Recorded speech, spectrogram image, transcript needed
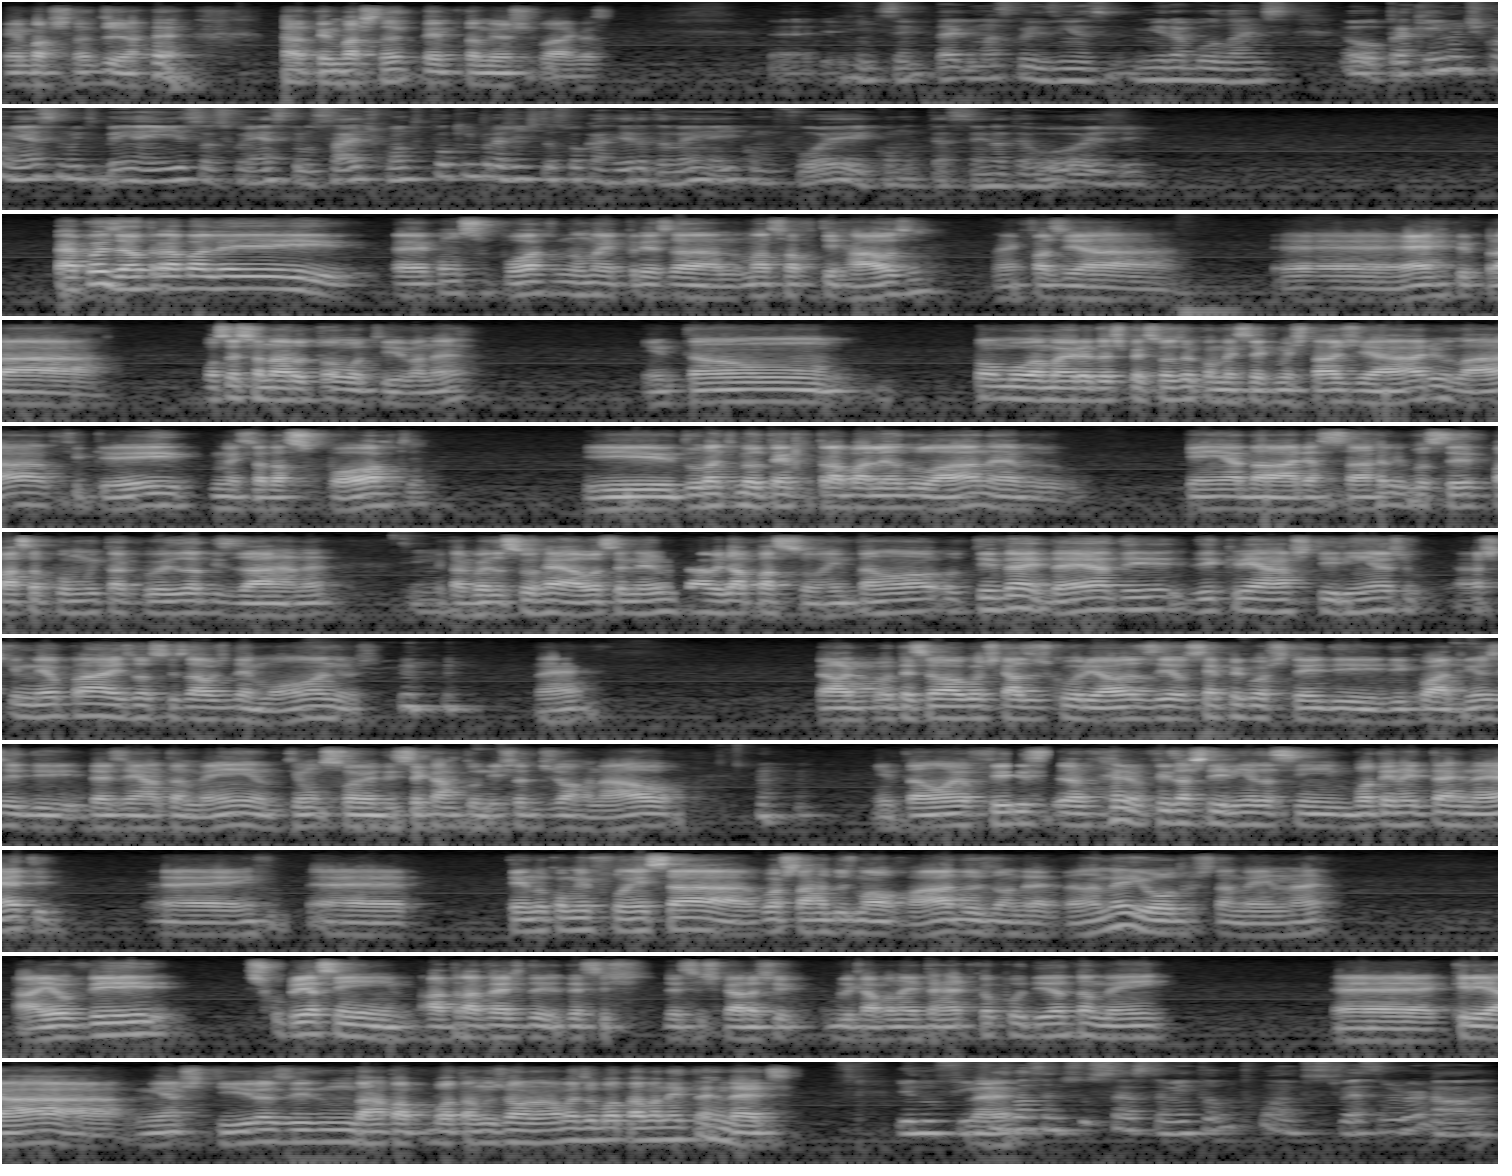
tem bastante já. já tem bastante tempo também os flagras. É, a gente sempre pega umas coisinhas mirabolantes. Oh, para quem não te conhece muito bem aí, só se conhece pelo site, conta um pouquinho pra gente da sua carreira também aí, como foi, como tá sendo até hoje. É, pois é, eu trabalhei é, como suporte numa empresa, numa soft house, né, que fazia é, ERP para concessionária automotiva, né? Então, como a maioria das pessoas, eu comecei como estagiário lá, fiquei, comecei a dar suporte. E durante meu tempo trabalhando lá, né, quem é da área sabe, você passa por muita coisa bizarra, né? Sim. Muita coisa surreal, você mesmo já passou. Então eu tive a ideia de, de criar as tirinhas, acho que meio para exorcizar os demônios, né? Então, aconteceu alguns casos curiosos e eu sempre gostei de, de quadrinhos e de desenhar também. Eu tinha um sonho de ser cartunista de jornal. Então eu fiz, eu, eu fiz as tirinhas assim, botei na internet, é, é, tendo como influência gostar dos Malvados, do André Dahmer e outros também, né? Aí eu vi descobri assim, através de, desses, desses caras que publicavam na internet, que eu podia também é, criar minhas tiras e não dava para botar no jornal, mas eu botava na internet. E no fim né? fez bastante sucesso também, tanto quanto se estivesse no jornal, né?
